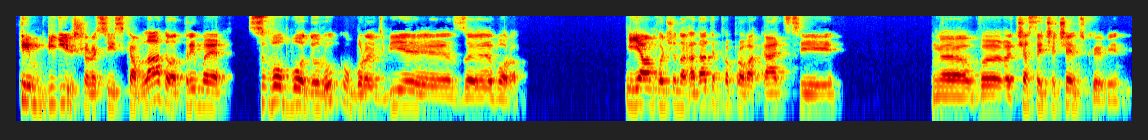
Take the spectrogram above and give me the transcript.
тим більше російська влада отримує свободу рук у боротьбі е, з ворогом. І я вам хочу нагадати про провокації е, в часи Чеченської війни,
